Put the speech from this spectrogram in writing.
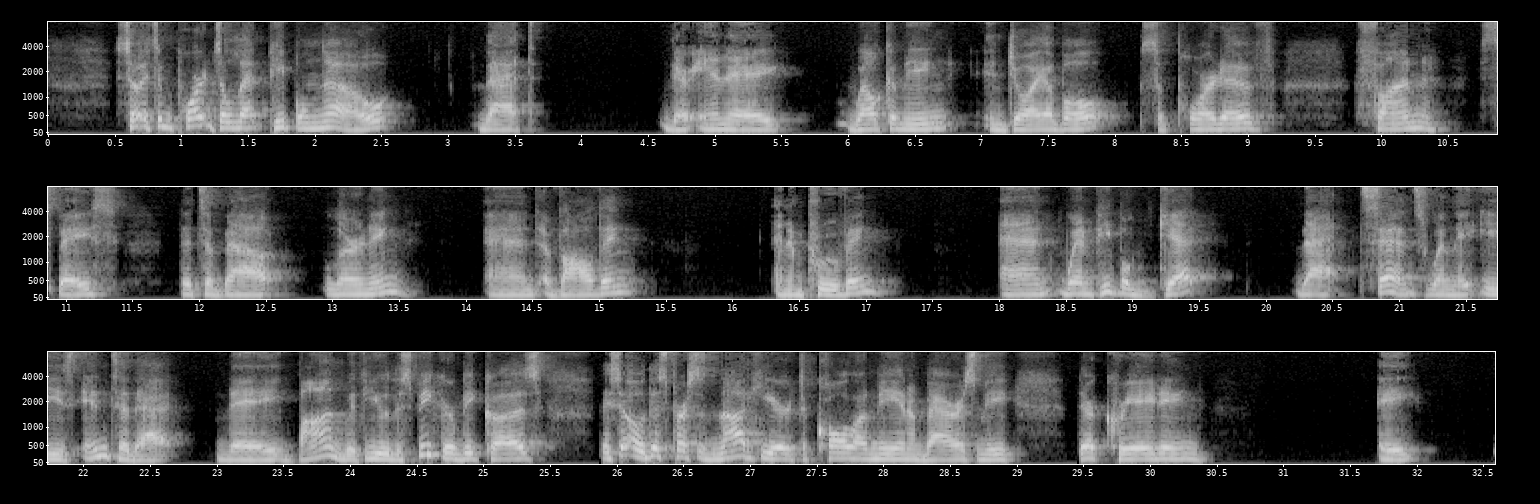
So it's important to let people know that they're in a welcoming, enjoyable, supportive, fun space that's about learning and evolving and improving. And when people get that sense, when they ease into that, they bond with you, the speaker, because they say, oh, this person's not here to call on me and embarrass me. They're creating a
